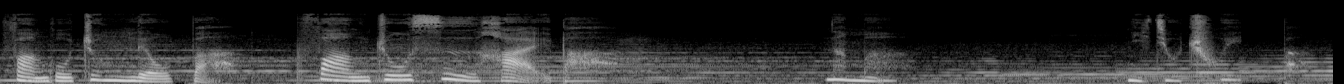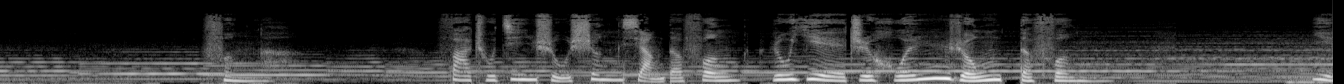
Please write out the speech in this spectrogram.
放乎中流吧？放诸四海吧？那么，你就吹吧，风啊！发出金属声响的风，如夜之浑融的风。夜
